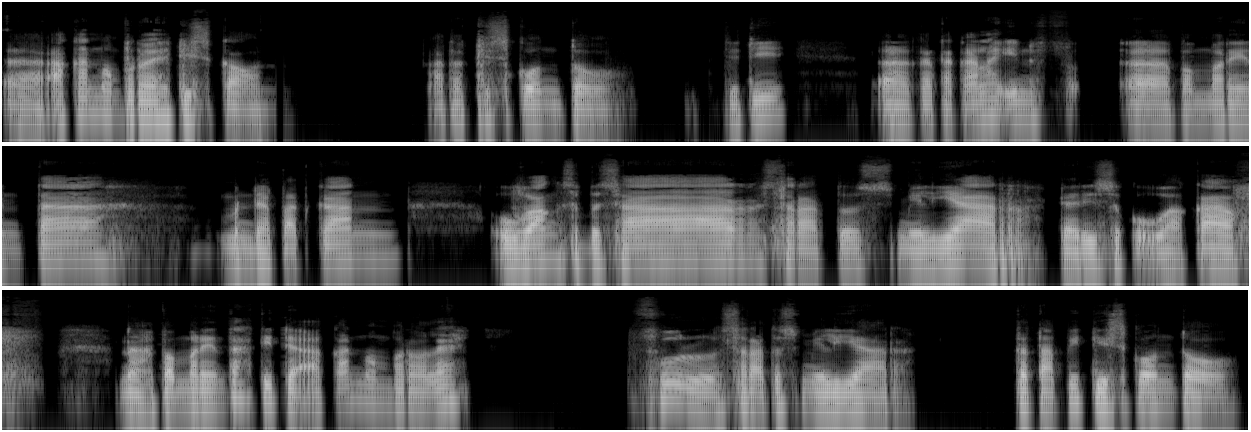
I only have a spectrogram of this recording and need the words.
uh, akan memperoleh diskon atau diskonto. Jadi uh, katakanlah inf, uh, pemerintah mendapatkan uang sebesar 100 miliar dari suku wakaf. Nah, pemerintah tidak akan memperoleh full 100 miliar, tetapi diskonto.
